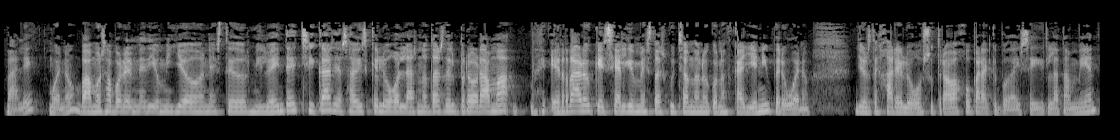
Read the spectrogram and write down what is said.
Vale, bueno, vamos a por el medio millón este 2020. Chicas, ya sabéis que luego en las notas del programa es raro que si alguien me está escuchando no conozca a Jenny, pero bueno, yo os dejaré luego su trabajo para que podáis seguirla también.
